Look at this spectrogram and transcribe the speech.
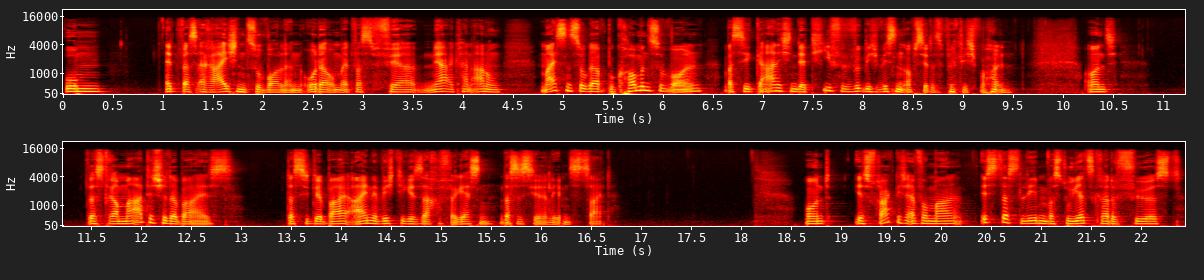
um etwas erreichen zu wollen oder um etwas für, ja, keine Ahnung, meistens sogar bekommen zu wollen, was sie gar nicht in der Tiefe wirklich wissen, ob sie das wirklich wollen. Und das Dramatische dabei ist, dass sie dabei eine wichtige Sache vergessen, das ist ihre Lebenszeit. Und jetzt frag dich einfach mal, ist das Leben, was du jetzt gerade führst,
